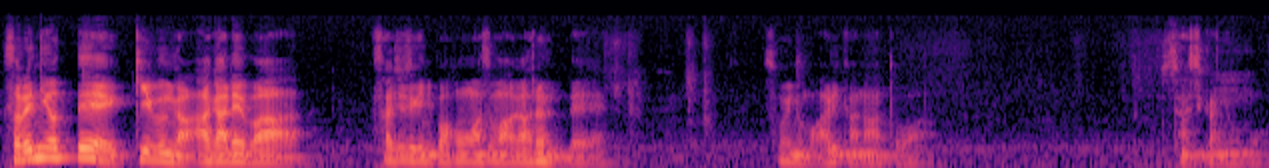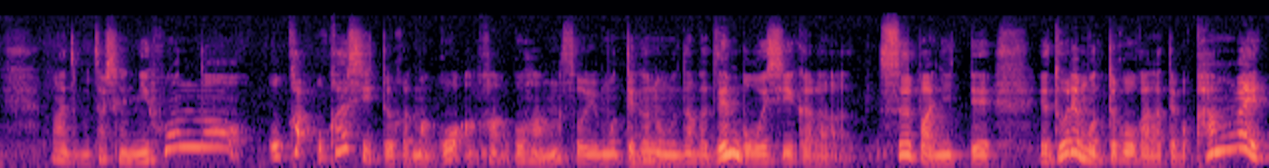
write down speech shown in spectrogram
それによって気分が上がれば最終的にパフォーマンスも上がるんでそういうのもありかなとは確かに思う。まあでも確かに日本のおかお菓子というか、まあ、ごはご飯そういう持ってくのもなんか全部美味しいからスーパーに行っていやどれ持ってこうかなってやっぱ考え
